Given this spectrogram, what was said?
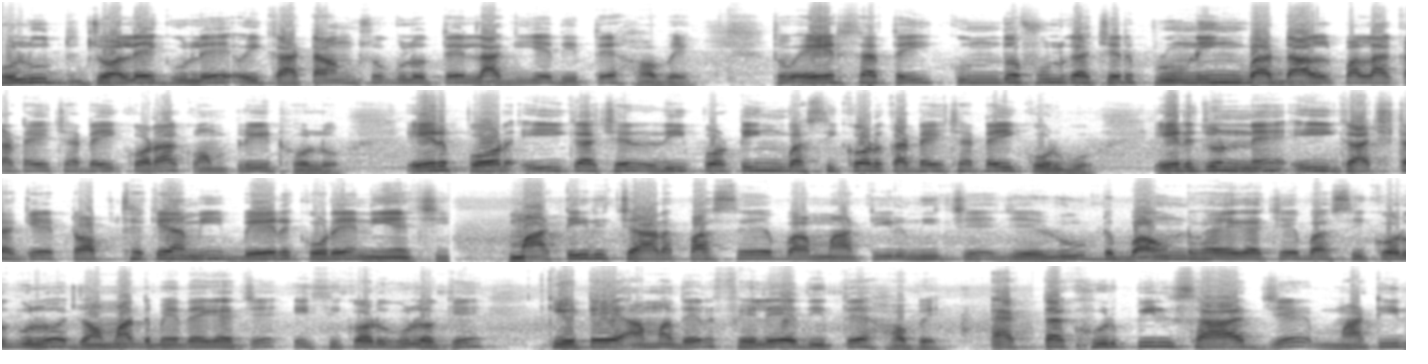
হলুদ জলে গুলে ওই কাটা অংশগুলোতে লাগিয়ে দিতে হবে। তো এর সাথেই কুন্দ ফুল গাছের প্রুনিং বা ডালপালা কাটাই ছাটাই করা কমপ্লিট হলো। এরপর এই গাছের রিপোর্টিং বা শিকড় কাটাই ছাটাই করব। এর জন্যে এই গাছটাকে টপ থেকে আমি বের করে নিয়েছি। মাটির চারপাশে বা মাটির নিচে যে রুট বাউন্ড হয়ে গেছে বা শিকড়গুলো জমাট বেঁধে গেছে, এই শিকড়গুলোকে কেটে আমাদের ফেলে দিতে হবে। একটা খুরপির সাহায্যে মাটির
